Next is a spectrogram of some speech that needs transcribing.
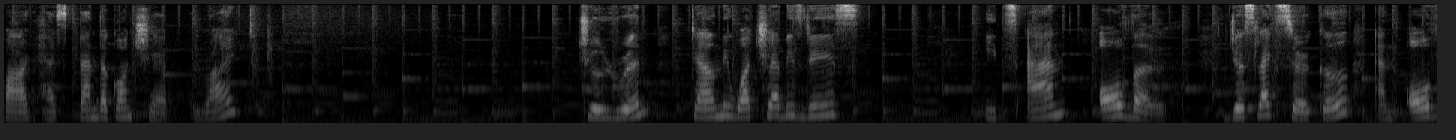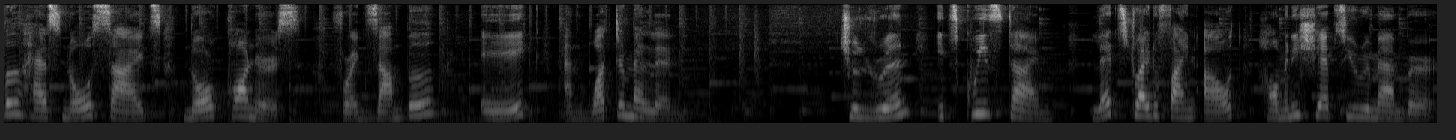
part has pentagon shape, right? Children, tell me what shape is this? It's an oval. Just like circle, an oval has no sides nor corners. For example, egg and watermelon. Children, it's quiz time. Let's try to find out how many shapes you remember.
